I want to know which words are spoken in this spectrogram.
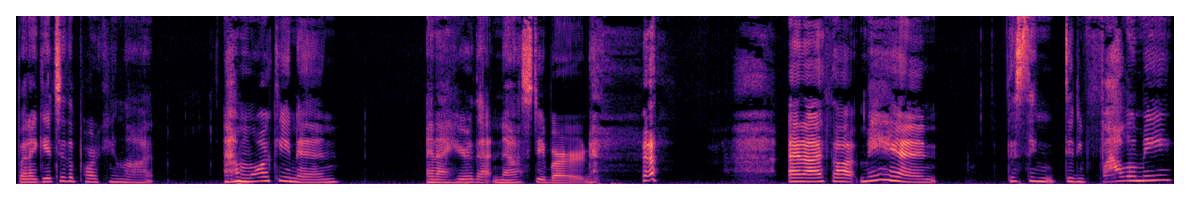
But I get to the parking lot. I'm walking in and I hear that nasty bird. I thought, man, this thing, did he follow me?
